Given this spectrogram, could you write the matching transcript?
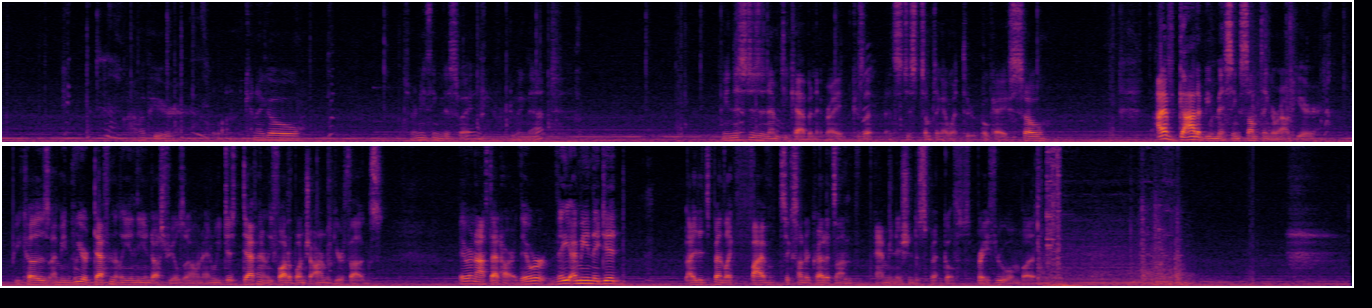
I'm up here. Hold on. Can I go, is there anything this way doing that? I mean, this is an empty cabinet, right? Because that, that's just something I went through. Okay, so I've got to be missing something around here. Because, I mean, we are definitely in the industrial zone, and we just definitely fought a bunch of Army Gear thugs. They were not that hard. They were, they, I mean, they did, I did spend like five, six hundred credits on ammunition to go spray through them, but...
